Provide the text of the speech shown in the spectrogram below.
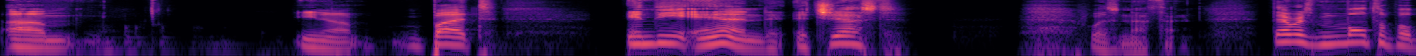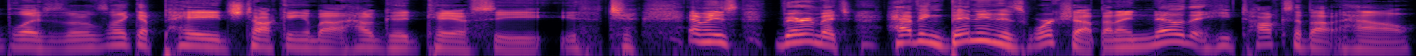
Um, you know, but in the end, it just was nothing. There was multiple places. There was like a page talking about how good KFC. I mean, it's very much having been in his workshop, and I know that he talks about how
